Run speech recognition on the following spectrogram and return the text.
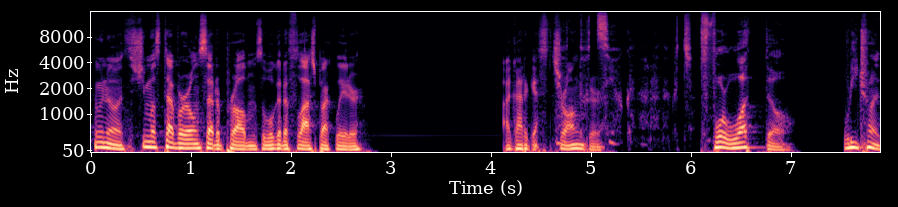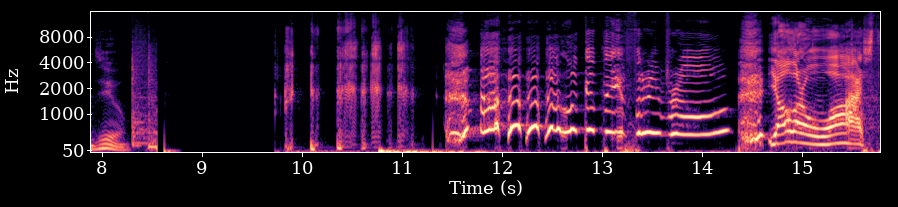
Who knows? She must have her own set of problems, so we'll get a flashback later. I gotta get stronger. For what though? What are you trying to do? Look at these three, bro! Y'all are washed!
